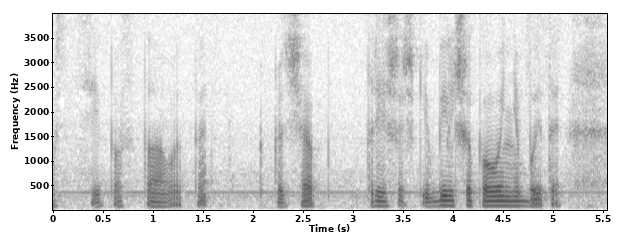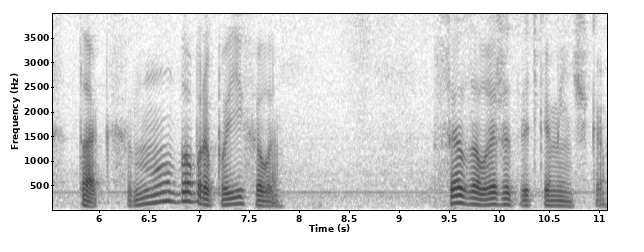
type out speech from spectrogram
ось ці поставити. Хоча б трішечки більше повинні бити. Так, ну добре, поїхали. Все залежить від камінчика.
